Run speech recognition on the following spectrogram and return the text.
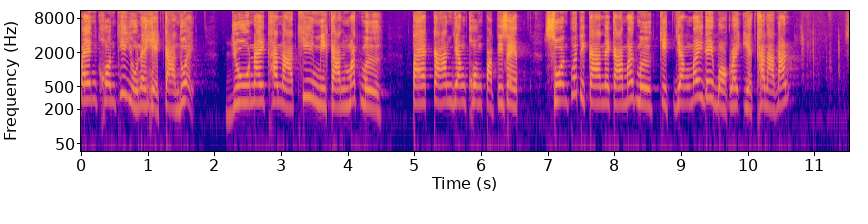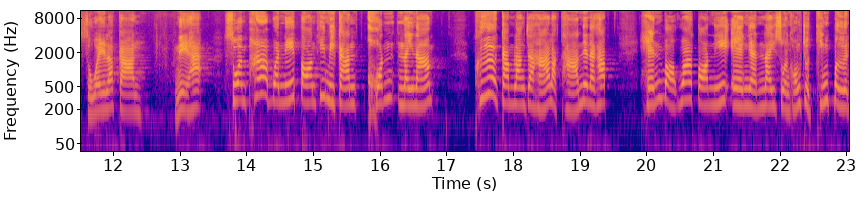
เป็นคนที่อยู่ในเหตุการณ์ด้วย อยู่ในขณะที่มีการมัดมือ แต่การยังคงปฏิเสธ ส่วนพฤติการในการมัดมือกิจยังไม่ได้บอกรายละเอียดขนาดนั้นสวยละการนี่ฮะ ส่วนภาพวันนี้ตอนที่มีการค้นในน้ำเพื่อกำลังจะหาหลักฐานเนี่ยนะครับ เห็นบอกว่าตอนนี้เองเนี่ยในส่วนของจุดทิ้งปืน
